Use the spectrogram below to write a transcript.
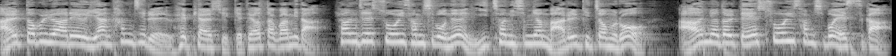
RWR에 의한 탐지를 회피할 수 있게 되었다고 합니다. 현재 수호이 35는 2020년 말을 기점으로 98대의 수호이 35S가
